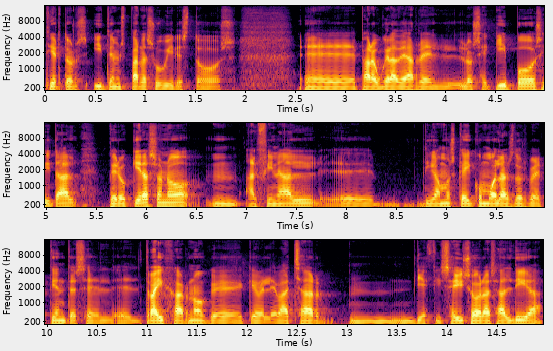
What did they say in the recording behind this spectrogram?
ciertos ítems para subir estos eh, para upgradear los equipos y tal pero quieras o no mm, al final digamos que hay como las dos vertientes el, el tryhard ¿no? que, que, le va a echar 16 mm, horas al día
